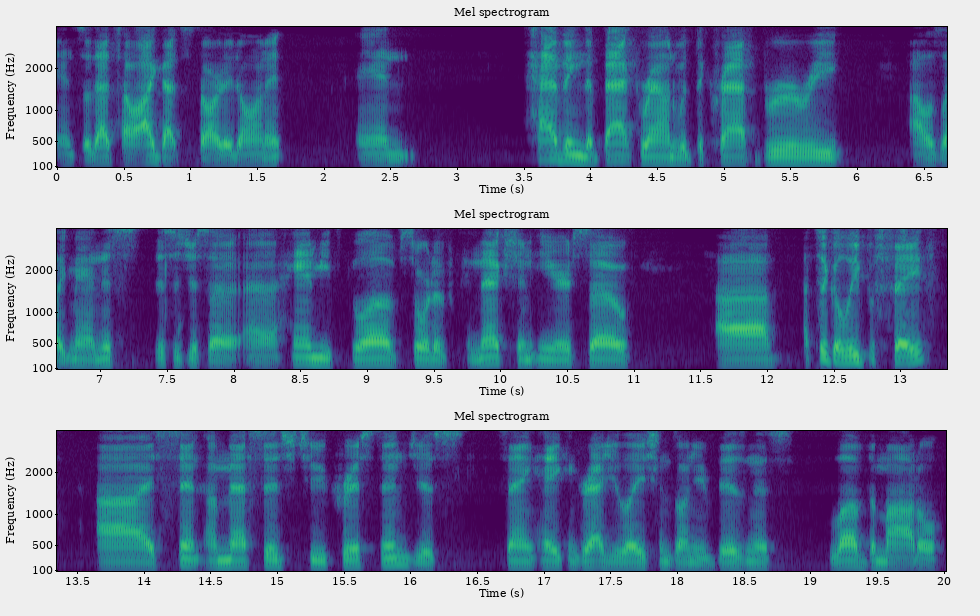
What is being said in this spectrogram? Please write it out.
and so that's how I got started on it. And having the background with the craft brewery, I was like, man, this this is just a, a hand me glove sort of connection here. So uh, I took a leap of faith. I sent a message to Kristen just saying, hey, congratulations on your business love the model,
